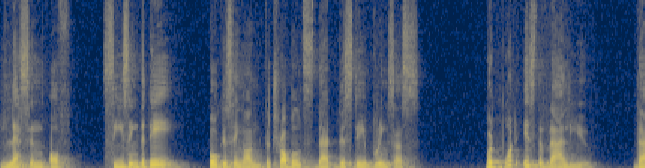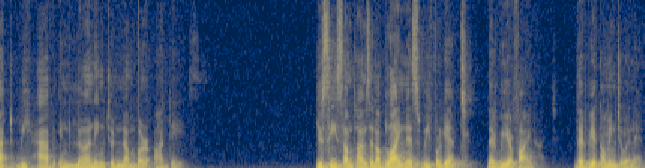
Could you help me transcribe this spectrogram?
lesson of seizing the day, focusing on the troubles that this day brings us. But what is the value that we have in learning to number our days? You see, sometimes in our blindness, we forget that we are finite, that we are coming to an end.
